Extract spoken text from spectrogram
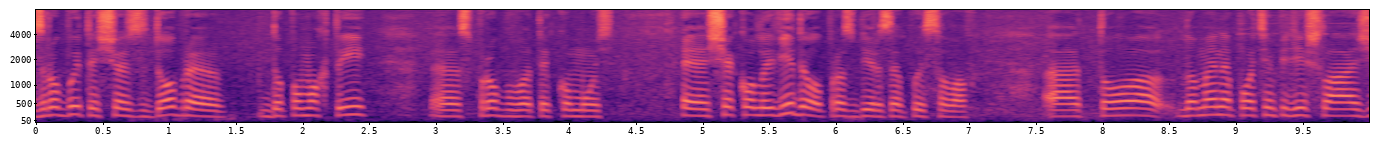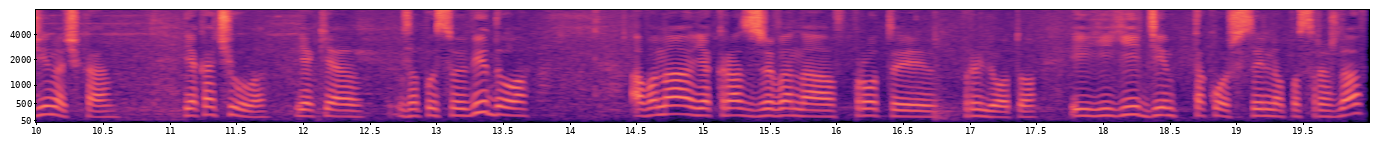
зробити щось добре, допомогти, е, спробувати комусь. Е, Ще коли відео про збір записував, е, то до мене потім підійшла жіночка, яка чула, як я записую відео, а вона якраз живе навпроти прильоту. І її дім також сильно постраждав.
